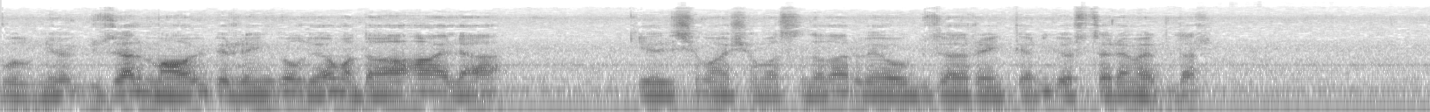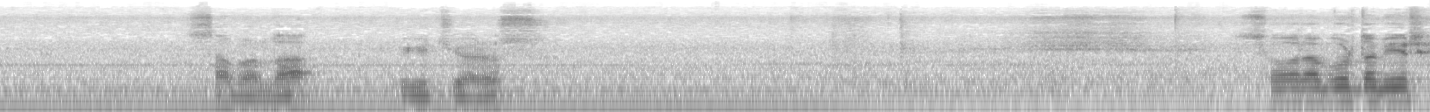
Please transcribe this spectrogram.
bulunuyor. Güzel mavi bir rengi oluyor ama daha hala gelişim aşamasındalar ve o güzel renklerini gösteremediler. Sabırla büyütüyoruz. Sonra burada bir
